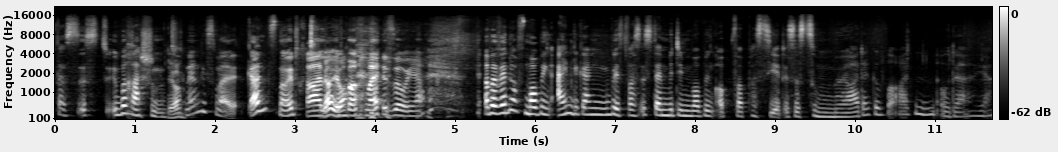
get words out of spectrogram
das ist überraschend. Ja. Nenne ich es mal ganz neutral, einfach mal so, ja. Aber wenn du auf Mobbing eingegangen bist, was ist denn mit dem Mobbing-Opfer passiert? Ist es zum Mörder geworden oder ja?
